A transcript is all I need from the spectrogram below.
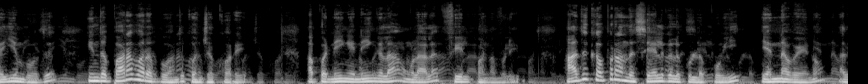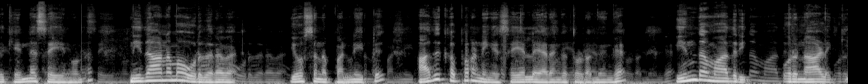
செய்யும் போது இந்த பரபரப்பு வந்து கொஞ்சம் குறையும். அப்ப நீங்க நீங்களா உங்களால ஃபீல் பண்ண முடியும். அதுக்கப்புறம் அந்த செயல்களுக்குள்ள போய் என்ன வேணும் அதுக்கு என்ன செய்யணும்னு நிதானமா ஒரு தடவை யோசனை பண்ணிட்டு அதுக்கப்புறம் நீங்க செயல்ல இறங்க தொடங்குங்க. இந்த மாதிரி ஒரு நாளைக்கு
